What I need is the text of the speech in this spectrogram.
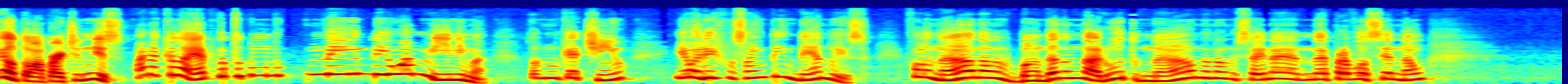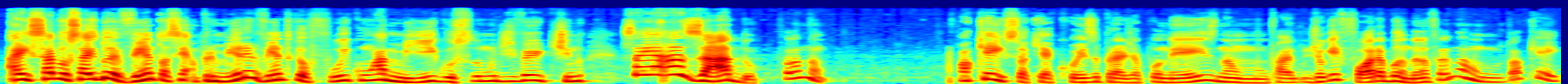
iam tomar partido nisso. Mas naquela época todo mundo nem deu a mínima. Todo mundo quietinho. E eu olhei, tipo, só entendendo isso. Falou, não, não, bandana no Naruto, não, não, não, isso aí não é, não é pra você, não. Aí, sabe, eu saí do evento, assim, o primeiro evento que eu fui com amigos, todo mundo divertindo, saí arrasado. Falando, não, ok, isso aqui é coisa pra japonês, não, não joguei fora a bandana, falei, não, ok,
